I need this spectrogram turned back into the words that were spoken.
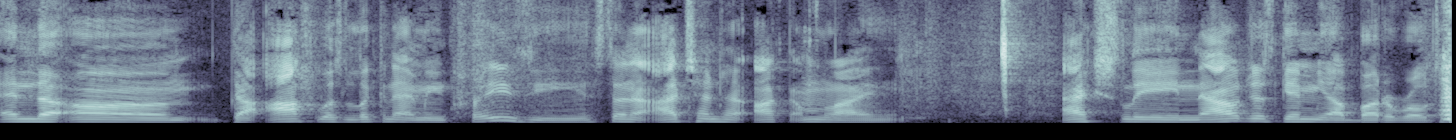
and the um the Ak was looking at me crazy. So then I turned to Ak. I'm like, actually, now just give me a butter roll.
